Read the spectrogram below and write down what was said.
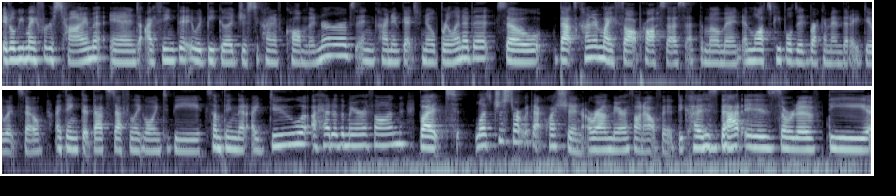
It'll be my first time. And I think that it would be good just to kind of calm the nerves and kind of get to know Berlin a bit. So that's kind of my thought process at the moment. And lots of people did recommend that I do it. So I think that that's definitely going to be something that I do ahead of the marathon. But let's just start with that question around marathon outfit because that is sort of the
